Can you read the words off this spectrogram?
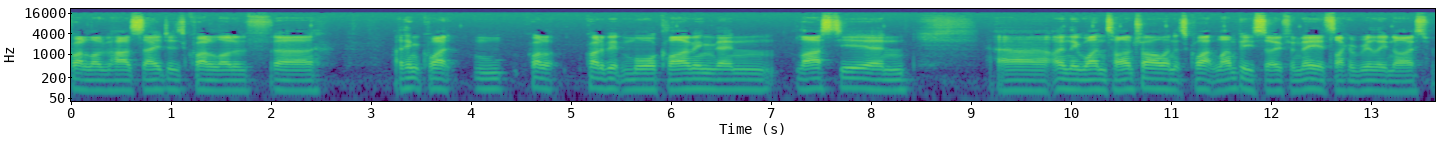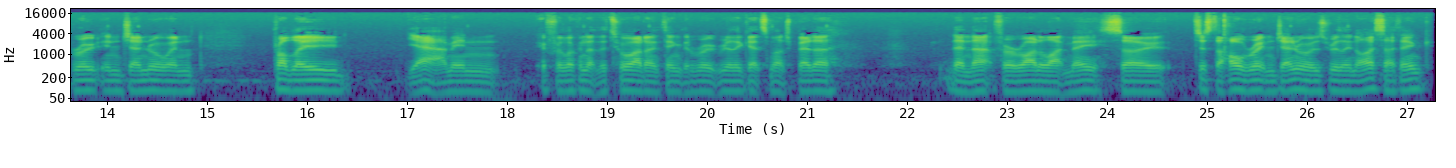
quite a lot of hard stages, quite a lot of, uh, I think quite quite a, quite a bit more climbing than last year, and uh, only one time trial, and it's quite lumpy. So for me, it's like a really nice route in general, and probably yeah, I mean, if we're looking at the tour, I don't think the route really gets much better than that for a rider like me. So just the whole route in general is really nice, I think.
